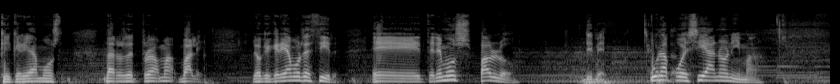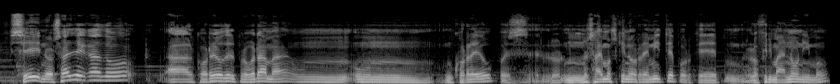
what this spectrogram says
que queríamos daros del programa, vale, lo que queríamos decir, eh, tenemos, Pablo, Dime. una poesía anónima. Sí, nos ha llegado al correo del programa un, un- un correo, pues lo- no sabemos quién lo remite porque lo firma anónimo,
